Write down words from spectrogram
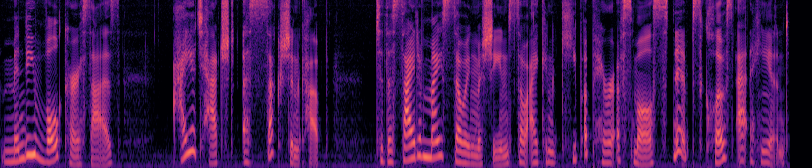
Mindy Volker says, I attached a suction cup to the side of my sewing machine so I can keep a pair of small snips close at hand.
